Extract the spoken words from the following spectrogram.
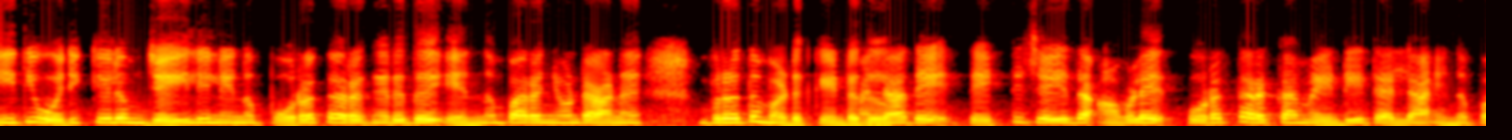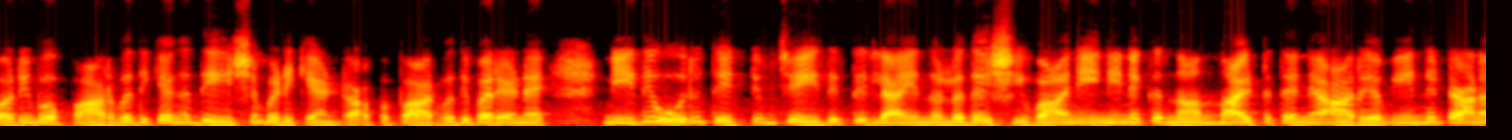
നിധി ഒരിക്കലും ജയിലിൽ നിന്ന് പുറത്തിറങ്ങരുത് എന്നും പറഞ്ഞുകൊണ്ടാണ് വ്രതം എടുക്കേണ്ടത്. അല്ലാതെ തെറ്റ് ചെയ്ത് അവളെ പുറത്തിറക്കാൻ വേണ്ടിയിട്ടല്ല എന്ന് പറയുമ്പോൾ പാർവതിക്ക് അങ്ങ് ദേഷ്യം പിടിക്കാൻ കേട്ടോ. അപ്പോൾ പാർവതി പറയണേ നിധി ഒരു തെറ്റും ചെയ്തിട്ടില്ല എന്നുള്ളത് ശിവാനി നിനക്ക് നന്നായിട്ട് തന്നെ അറിയാം. എന്നിട്ടാണ്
